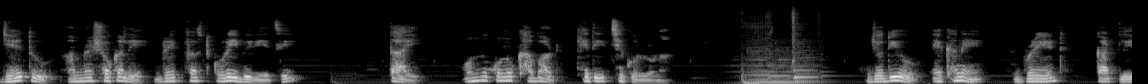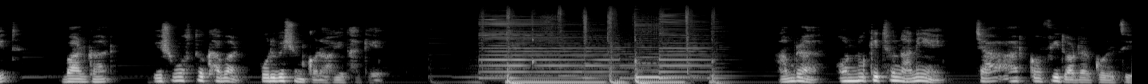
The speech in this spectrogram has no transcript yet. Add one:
যেহেতু আমরা সকালে ব্রেকফাস্ট করেই বেরিয়েছি, তাই অন্য কোনো খাবার খেতে ইচ্ছে করল না। যদিও এখানে ব্রেড কাটলেট বার্গার এই সমস্ত খাবার পরিবেশন করা হয়ে থাকে। আমরা অন্য কিছু না নিয়ে চা আর কফির অর্ডার করেছি।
